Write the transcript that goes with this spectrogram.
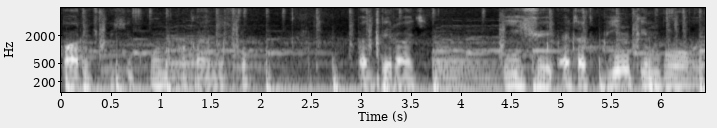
парочку секунд, пока я начну подбирать. И еще этот пинг имбовый.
